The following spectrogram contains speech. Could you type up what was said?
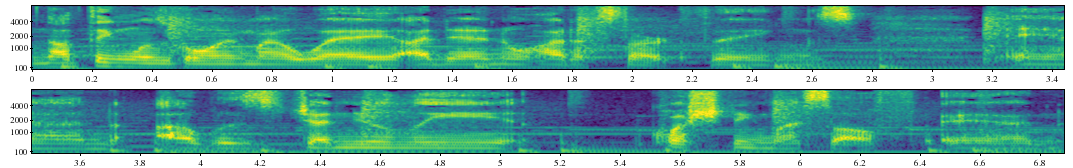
nothing was going my way. I didn't know how to start things, and I was genuinely questioning myself. And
